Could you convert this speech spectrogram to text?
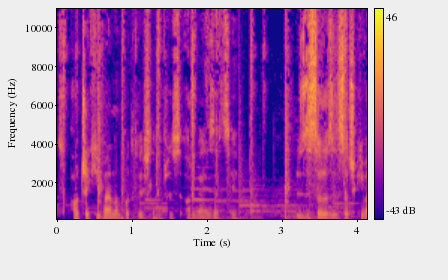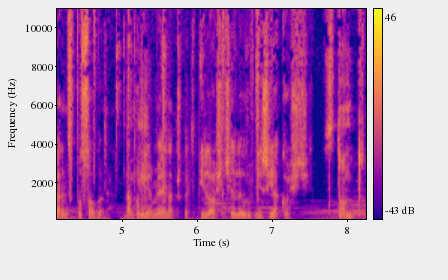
z oczekiwaną, podkreślam, przez organizację z, oczekiwanym sposobem. Na mhm. poziomie na przykład ilości, ale również jakości. Stąd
